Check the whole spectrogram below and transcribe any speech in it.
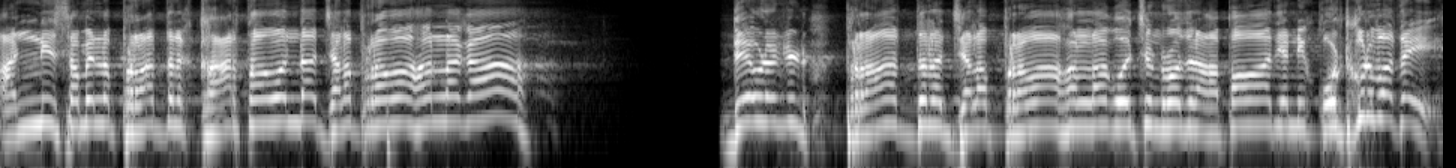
అన్ని సమయంలో ప్రార్థన కార్తా ఉందా? జల ప్రవాహంలాగా దేవుడు అంటాడు ప్రార్థన జల ప్రవాహంలాగా వచ్చిన రోజున అపవాది అన్ని కొట్టుకుని పోతాయి.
